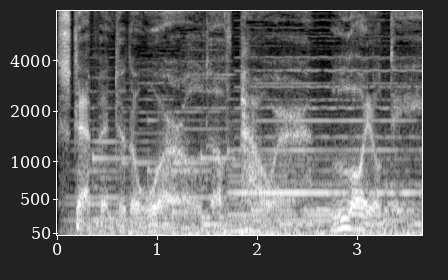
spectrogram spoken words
Step into the world of power, loyalty,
